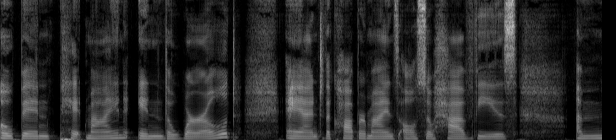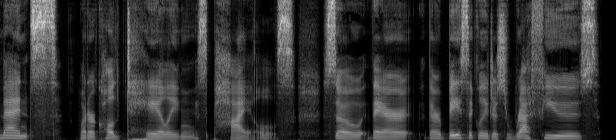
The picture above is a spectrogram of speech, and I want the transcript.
open pit mine in the world. And the copper mines also have these immense what are called tailings piles. So they're they're basically just refuse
